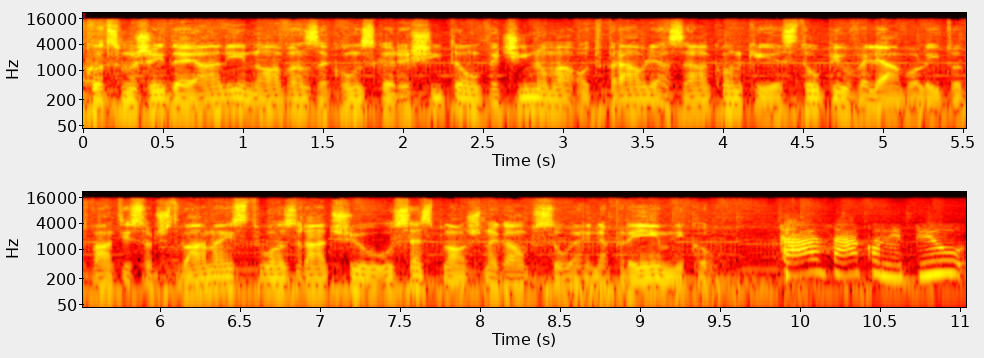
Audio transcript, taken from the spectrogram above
Kot smo že dejali, nova zakonska rešitev večinoma odpravlja zakon, ki je stopil v veljavo leto 2012 v ozračju vse splošnega obsojenja prejemnikov. Ta zakon je bil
